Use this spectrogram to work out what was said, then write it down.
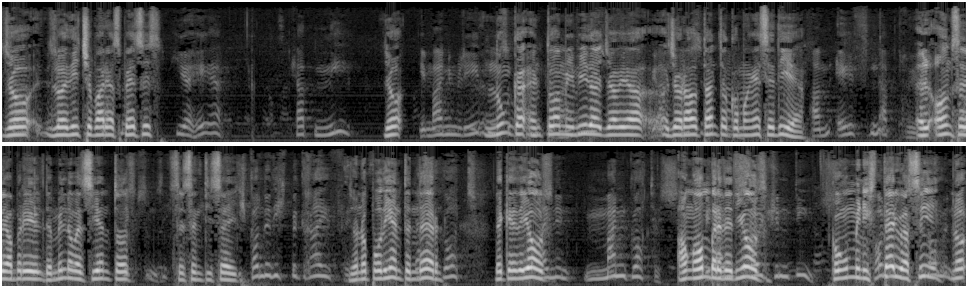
yo lo he dicho varias veces, yo nunca en toda mi vida yo había llorado tanto como en ese día el 11 de abril de 1966. Yo no podía entender de que Dios, a un hombre de Dios, con un ministerio así, no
